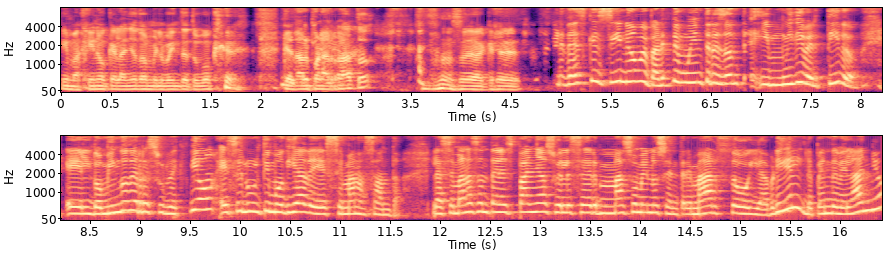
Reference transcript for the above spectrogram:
Imagino que el año 2020 tuvo que, que dar para el rato. o sea que. La verdad es que sí, ¿no? Me parece muy interesante y muy divertido. El domingo de resurrección es el último día de Semana Santa. La Semana Santa en España suele ser más o menos entre marzo y abril, depende del año.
